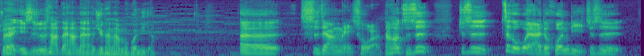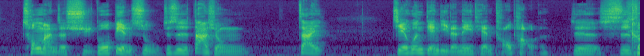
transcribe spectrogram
所以意思就是他带他奶奶去看他们婚礼啊。呃，是这样没错了。然后只是就是这个未来的婚礼，就是充满着许多变数。就是大雄在结婚典礼的那一天逃跑了，就是失踪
